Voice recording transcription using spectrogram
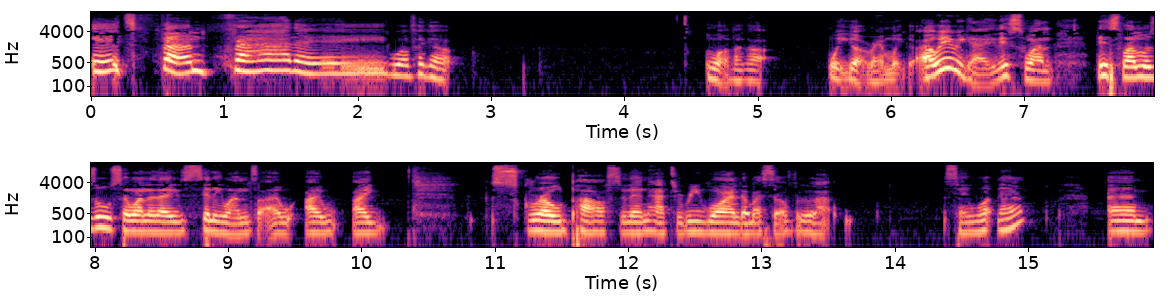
it's Fun Friday. What have I got? What have I got? What you got, Ren? What you got? Oh, here we go. This one. This one was also one of those silly ones that I, I, I scrolled past and then had to rewind on myself and like, say what now? Um,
